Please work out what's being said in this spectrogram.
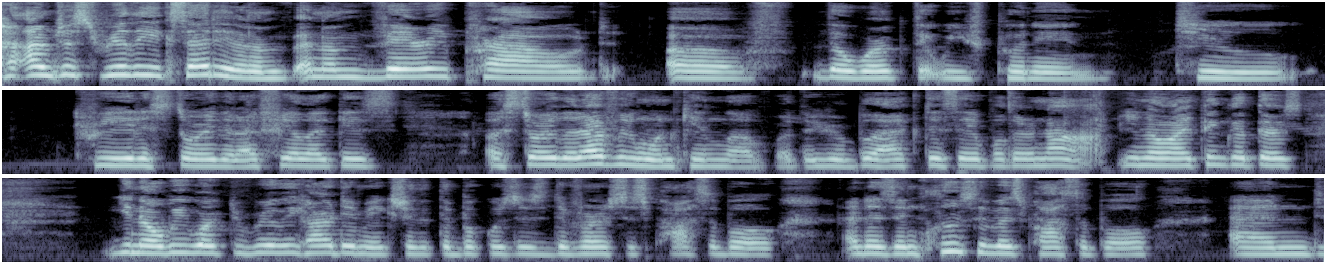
I'm just really excited and I'm, and I'm very proud of the work that we've put in to create a story that I feel like is a story that everyone can love, whether you're black, disabled, or not. You know, I think that there's you know, we worked really hard to make sure that the book was as diverse as possible and as inclusive as possible. And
